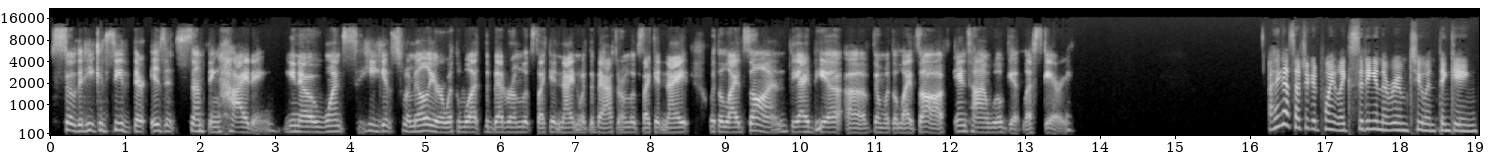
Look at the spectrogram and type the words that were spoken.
so that he can see that there isn't something hiding. You know, once he gets familiar with what the bedroom looks like at night and what the bathroom looks like at night with the lights on, the idea of them with the lights off in time will get less scary. I think that's such a good point. Like sitting in the room too and thinking,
